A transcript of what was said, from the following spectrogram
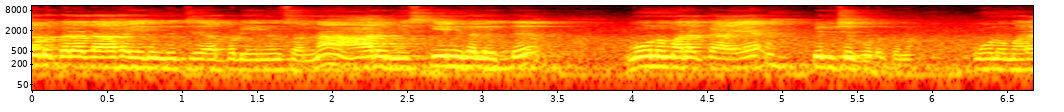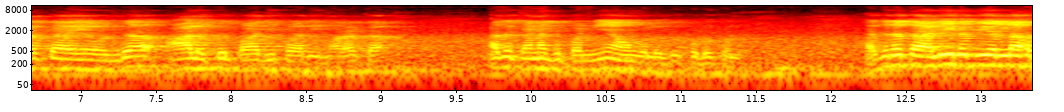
கொடுக்கறதாக இருந்துச்சு அப்படின்னு சொன்னால் ஆறு மிஸ்கீன்களுக்கு மூணு மரக்காயை பிரித்து கொடுக்கணும். மூணு மரக்காயை வந்து ஆளுக்கு பாதி பாதி மரக்காய் அது கணக்கு பண்ணி அவங்களுக்கு கொடுக்கணும். ஹஜரத் அலி ரதி அல்லாஹ்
